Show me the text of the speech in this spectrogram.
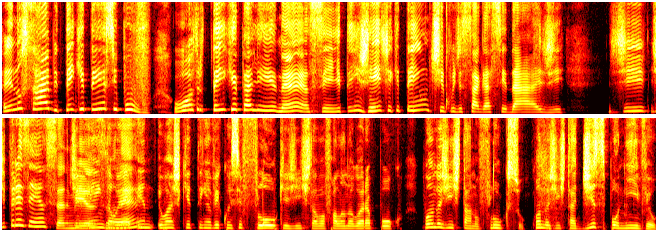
a gente não sabe, tem que ter esse povo. O outro tem que estar ali, né? Assim, e tem gente que tem um tipo de sagacidade, de, de presença De- mesmo. então, né? é- é- eu acho que tem a ver com esse flow que a gente estava falando agora há pouco. Quando a gente está no fluxo, quando a gente está disponível,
